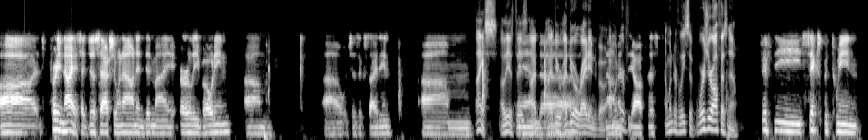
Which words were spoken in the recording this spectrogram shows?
Uh, it's pretty nice. I just actually went out and did my early voting, um, uh, which is exciting. Um, Nice. Oh, yes, this. I, And, I do. I do a uh, write-in vote. I I'm wonder at if the office. I wonder if Lisa. Where's your office now? 56 between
